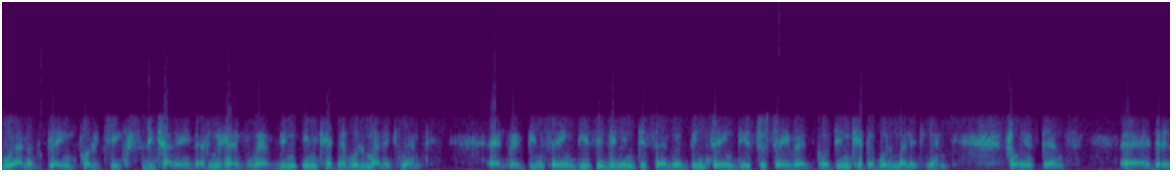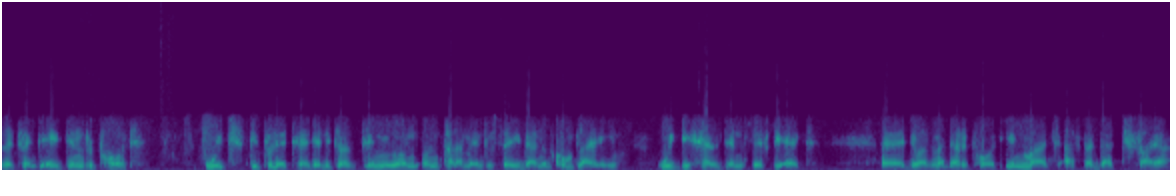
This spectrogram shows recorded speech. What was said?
We are not playing politics. The challenge that we have, we have been incapable management. And we've been saying this, even in December, we've been saying this to say we've got incapable management. For instance, uh, there is a 2018 report which stipulated, and it was bringing on, on Parliament to say they are not complying with the Health and Safety Act. Uh, there was another report in March after that fire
